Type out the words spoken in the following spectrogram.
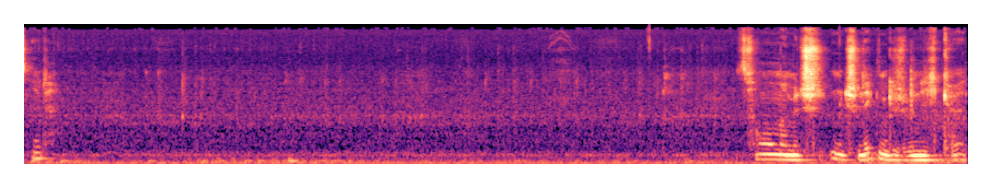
Das nicht. Jetzt fangen wir mal mit, mit Schneckengeschwindigkeit.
